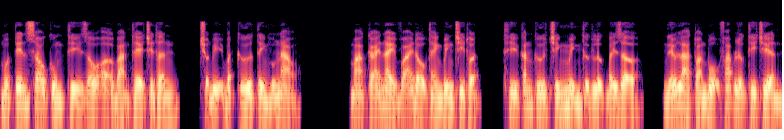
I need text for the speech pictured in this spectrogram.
một tên sau cùng thì giấu ở bản thể trên thân, chuẩn bị bất cứ tình huống nào. Mà cái này vãi đậu thành binh chi thuật thì căn cứ chính mình thực lực bây giờ, nếu là toàn bộ pháp lực thi triển,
